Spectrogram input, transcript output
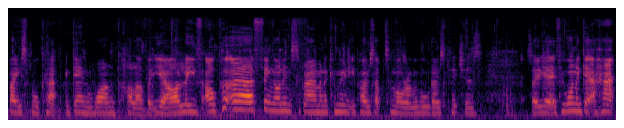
baseball cap. Again one color but yeah i'll leave i'll put a thing on instagram and a community post up tomorrow with all those pictures so yeah if you want to get a hat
